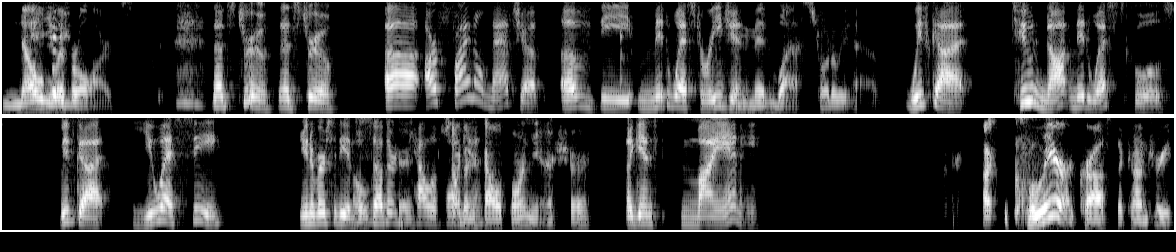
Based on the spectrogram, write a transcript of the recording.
no liberal arts. That's true. That's true. Uh our final matchup of the Midwest region. Midwest. What do we have? We've got two not Midwest schools. We've got USC, University of Oh, Southern okay. California, Southern California, sure. against Miami. Uh, clear across the country.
